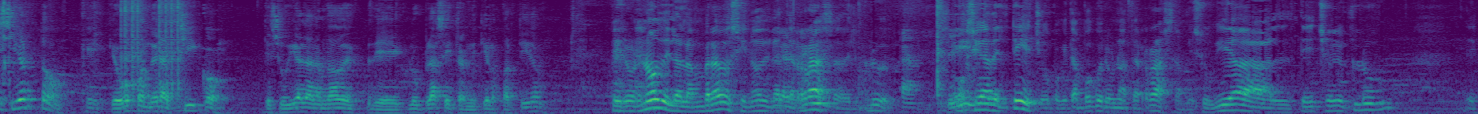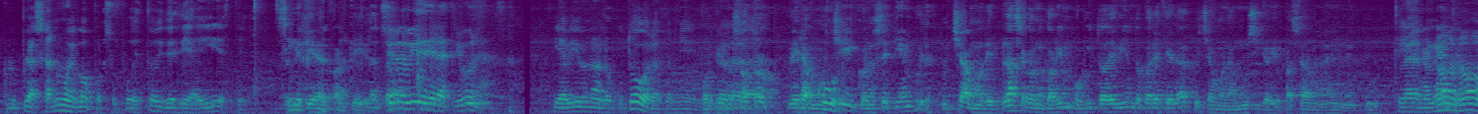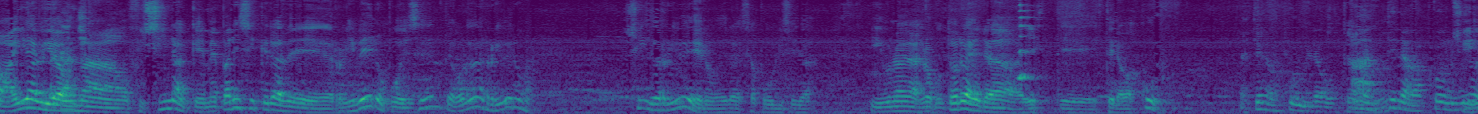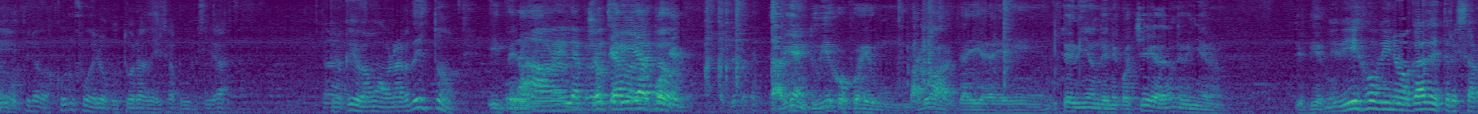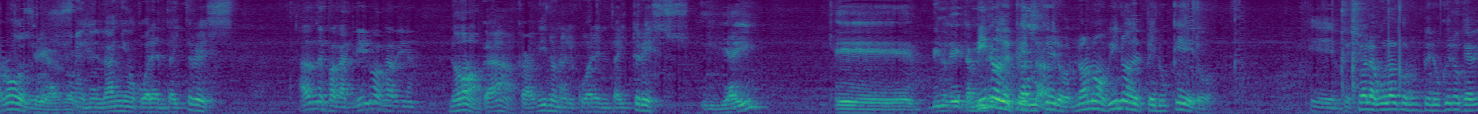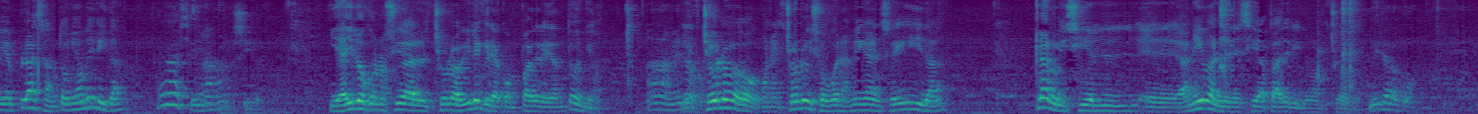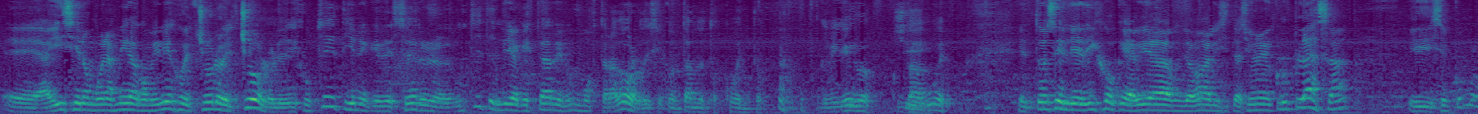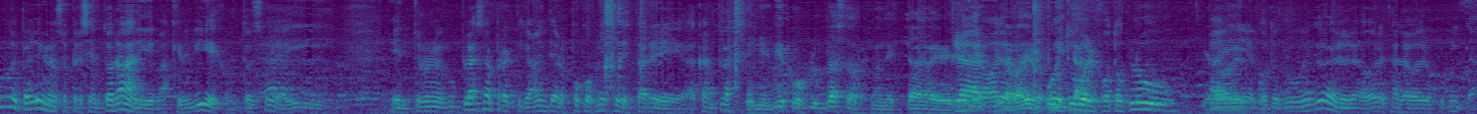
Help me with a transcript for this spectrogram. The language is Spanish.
¿Es cierto que vos cuando eras chico te subías al alambrado de, de Club Plaza y transmitías los partidos? Pero no del alambrado, sino de la terraza del club. Ah, ¿Sí? O sea, del techo, porque tampoco era una terraza. Me subía al techo del club, del Club Plaza Nuevo, por supuesto, y desde ahí este, Transmitía el partido. Yo lo vi de la tribuna. Y había una locutora también. Porque la- nosotros éramos chicos en ese tiempo y lo escuchamos de plaza cuando corría un poquito de viento para este lado, escuchamos la música que pasaban ahí en el club. Claro, no, no, ahí había La una oficina que me parece que era de Rivero, puede ser, ¿te acordás? ¿Rivero? Sí, de Rivero era esa publicidad. Y una de las locutoras era este, Estela Bascur. Estela Bascur, mirá vos. Claro, ah, ¿no? Estela Bascón. Sí. Estela Bascur fue locutora de esa publicidad. ¿Pero qué? ¿Vamos a hablar de esto? Y, pero No, yo quería porque está bien, tu viejo fue un baluarte ahí. eh, Ustedes vinieron de Necochea, ¿de dónde vinieron? Viejo. Mi viejo vino acá de Tres Arroyos Tres Arroyos. en el año 43. ¿A dónde fue o acá vino? No, acá, acá vino en el 43. Y de ahí eh, vino de, también Vino de peluquero, no, no, vino de peluquero. Eh, empezó a laburar con un peluquero que había en Plaza, Antonio América, Ah, sí, Ajá. conocido. Y ahí lo conoció al Cholo Avile, que era compadre de Antonio. Ah, Y el Cholo, con el Cholo hizo buenas migas enseguida. Claro, y si el eh, Aníbal le decía padrino al Cholo. Mirá vos. Eh, ahí hicieron buenas migas con mi viejo, el Cholo, el Cholo. Le dijo, usted tiene que de ser, usted tendría que estar en un mostrador, dice, contando estos cuentos. Porque mi viejo Sí. contaba cuentos. Entonces le dijo que había un llamado a licitación en el Club Plaza y dice, ¿cómo me parece que no se presentó nadie más que mi viejo? Entonces ahí entró en el Club Plaza prácticamente a los pocos meses de estar eh, acá en Plaza. En el viejo Club Plaza, donde está el, Claro, el lavadero después tuvo el fotoclub, el ahí lavadero. el fotoclub, el- ahora está el lavadero Jumita.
